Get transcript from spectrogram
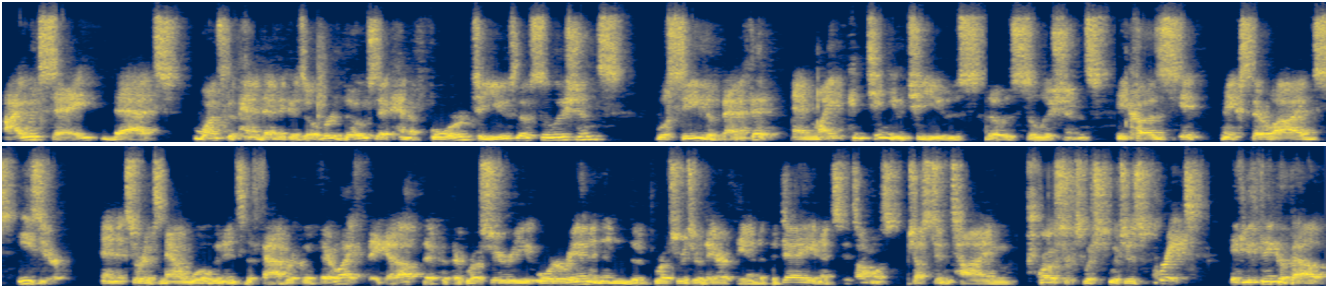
I would say that once the pandemic is over, those that can afford to use those solutions will see the benefit and might continue to use those solutions because it makes their lives easier. And it sort of is now woven into the fabric of their life. They get up, they put their grocery order in, and then the groceries are there at the end of the day. And it's, it's almost just in time groceries, which, which is great. If you think about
